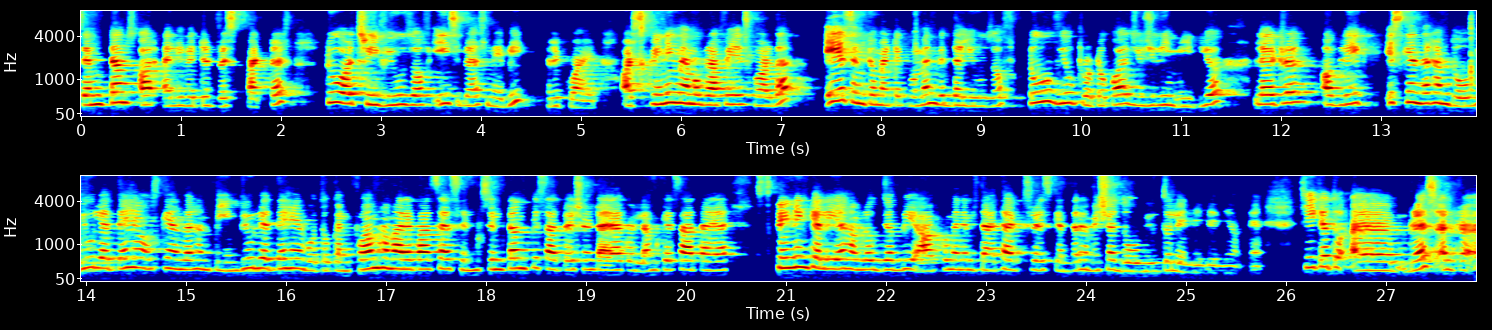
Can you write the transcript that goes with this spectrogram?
symptoms और elevated risk factors two or three views of each breast may be required. Or screening mammography is for the asymptomatic woman with the use of two view protocols, usually medial, lateral oblique. इसके अंदर हम दो व्यू लेते हैं, उसके अंदर हम तीन व्यू लेते हैं। वो तो कंफर्म हमारे पास है। सिम्टम के साथ पेशेंट आया, कोई लम के साथ आया। स्क्रीनिंग के लिए हम लोग जब भी आपको मैंने बताया था एक्सरे के अंदर हमेशा दो व्यू तो लेने लेने होते हैं। ठीक है तो ब्रेस्ट अल्ट्रा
